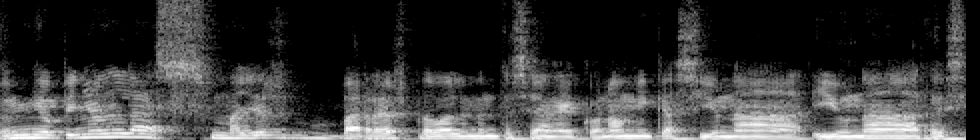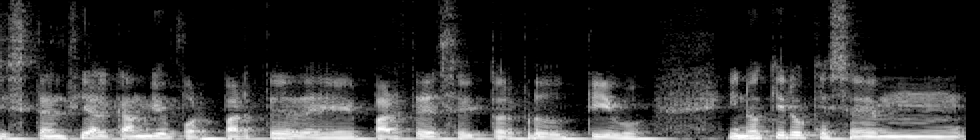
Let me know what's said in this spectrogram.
En mi opinión, las mayores barreras probablemente sean económicas y una, y una resistencia al cambio por parte, de, parte del sector productivo. Y no quiero que se,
